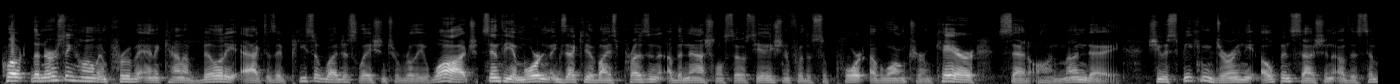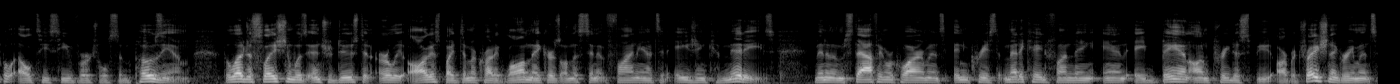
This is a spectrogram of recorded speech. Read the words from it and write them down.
Quote, the Nursing Home Improvement and Accountability Act is a piece of legislation to really watch, Cynthia Morton, Executive Vice President of the National Association for the Support of Long-Term Care, said on Monday. She was speaking during the open session of the Simple LTC Virtual Symposium. The legislation was introduced in early August by Democratic lawmakers on the Senate Finance and Aging Committees minimum staffing requirements, increased Medicaid funding, and a ban on pre-dispute arbitration agreements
